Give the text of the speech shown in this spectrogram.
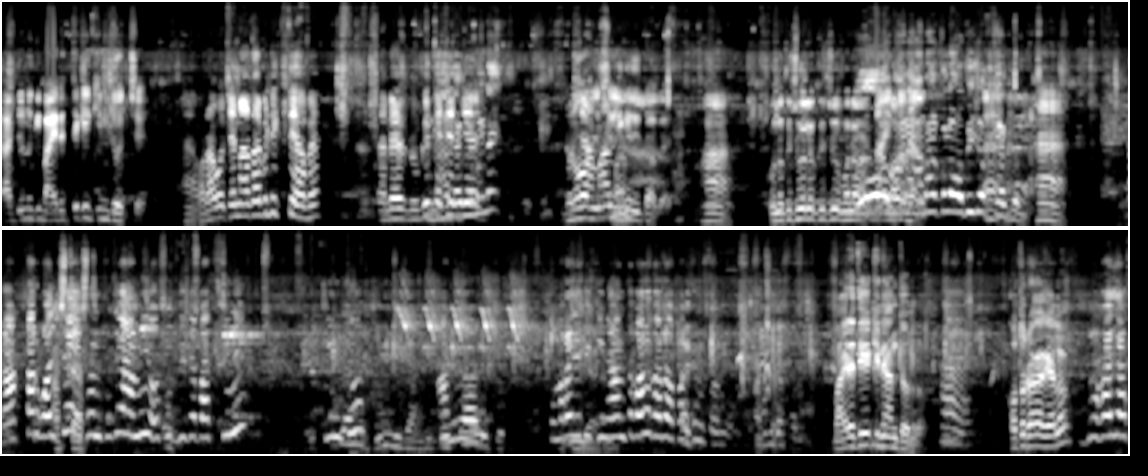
তার জন্য কি বাইরের থেকেই কিনতে হচ্ছে? হ্যাঁ ওরা বলছে নাদাবি লিখতে হবে। তাহলে রোগীর কাছে লিখে দিতে হবে। হ্যাঁ। কোনো কিছু হলো কিছু মানে আমার কোনো অভিযোগ থাকবে না। হ্যাঁ। ডাক্তার বলছে এখান থেকে আমি ওষুধ দিতে পারছি না। কিন্তু আমি তোমরা যদি কিনে আনতে পারো তাহলে অপারেশন করব। বাইরে থেকে কিনে আনতে হলো? হ্যাঁ। কত টাকা গেল? দু হাজার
